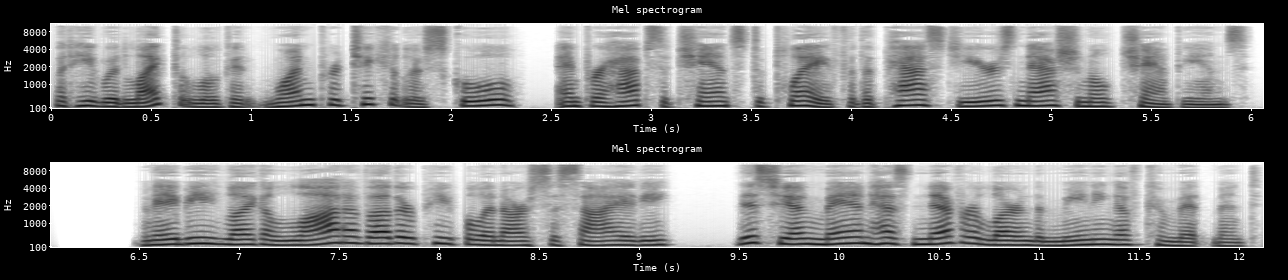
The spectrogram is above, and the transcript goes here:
but he would like to look at one particular school, and perhaps a chance to play for the past year's national champions. Maybe, like a lot of other people in our society, this young man has never learned the meaning of commitment.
